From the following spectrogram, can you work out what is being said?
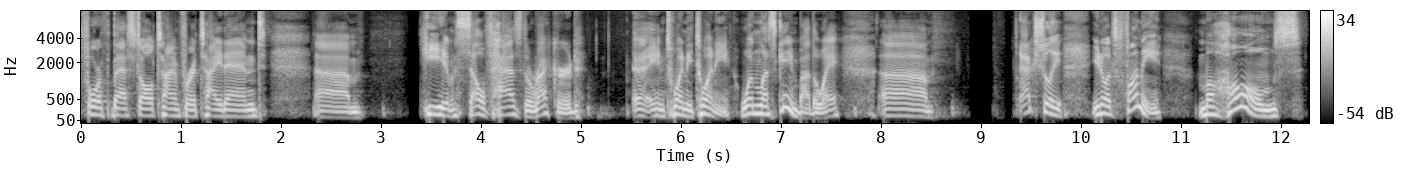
fourth best all time for a tight end. Um, he himself has the record uh, in 2020. One less game, by the way. Um, Actually, you know, it's funny. Mahomes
